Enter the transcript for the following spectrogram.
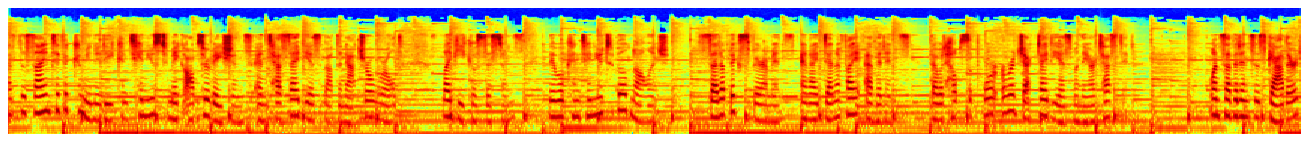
As the scientific community continues to make observations and test ideas about the natural world, like ecosystems, they will continue to build knowledge set up experiments, and identify evidence that would help support or reject ideas when they are tested. Once evidence is gathered,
